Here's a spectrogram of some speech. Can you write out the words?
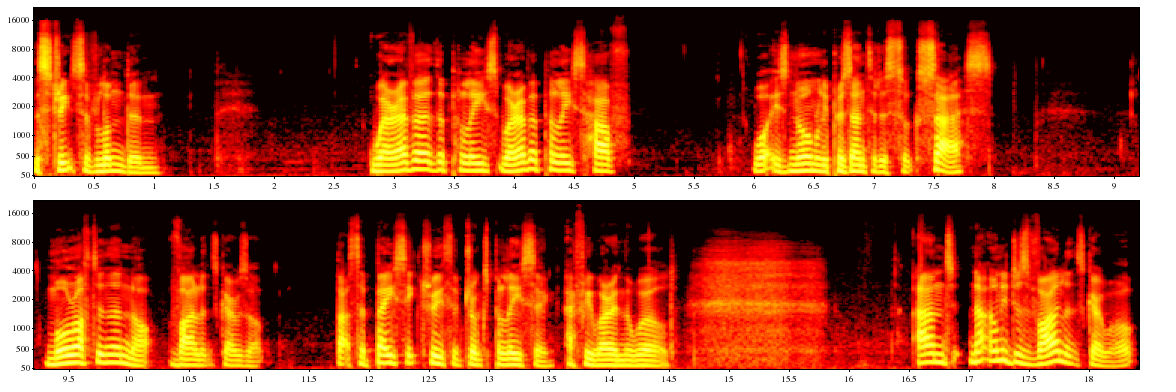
the streets of London, wherever the police, wherever police have what is normally presented as success, more often than not, violence goes up. That's the basic truth of drugs policing everywhere in the world. And not only does violence go up,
